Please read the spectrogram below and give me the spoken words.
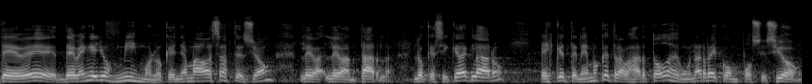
debe, deben ellos mismos, lo que han llamado esa abstención, levantarla. Lo que sí queda claro es que tenemos que trabajar todos en una recomposición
